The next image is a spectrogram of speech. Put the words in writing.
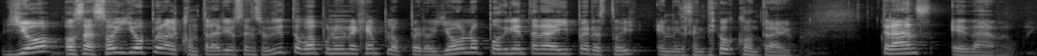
Yo, o sea, soy yo, pero al contrario, Sencio. Yo te voy a poner un ejemplo, pero yo lo podría entrar ahí, pero estoy en el sentido contrario. Transedad, güey.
